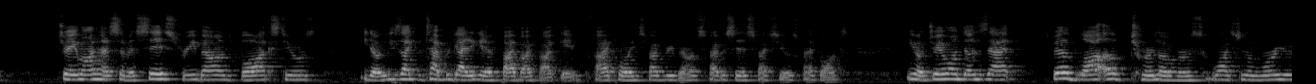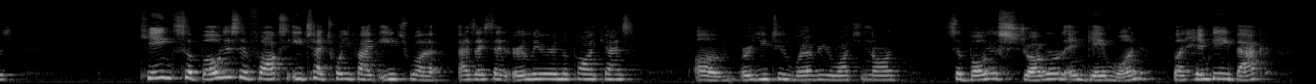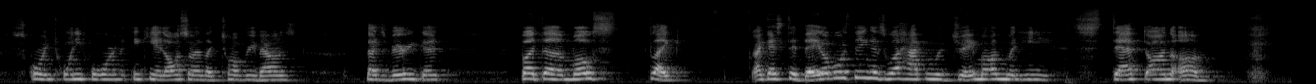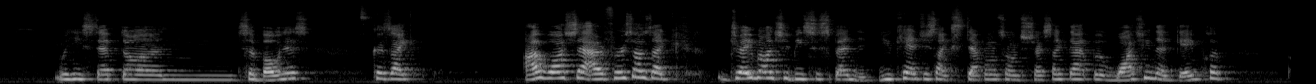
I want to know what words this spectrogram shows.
Draymond had some assists, rebounds, blocks, steals. You know, he's like the type of guy to get a five by five game. Five points, five rebounds, five assists, five steals, five blocks. You know, Draymond does that. It's been a lot of turnovers watching the Warriors. King, Sabonis, and Fox each had 25 each. What, as I said earlier in the podcast, um, or YouTube, whatever you're watching on, Sabonis struggled in game one, but him getting back, scoring 24, I think he had also had like 12 rebounds. That's very good. But the most, like, I guess debatable thing is what happened with Draymond when he stepped on, um, when he stepped on Sabonis. Because, like, I watched that. At first, I was like, Draymond should be suspended. You can't just like step on someone's chest like that. But watching the game clip,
